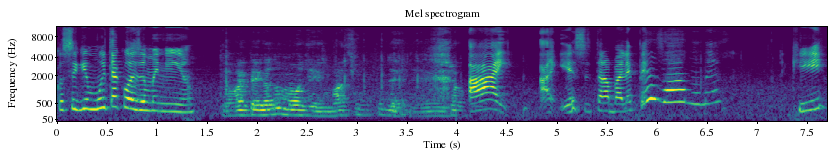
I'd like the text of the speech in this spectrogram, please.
Consegui muita coisa, maninho. Então vai pegando um monte aí, o máximo que puder. Eu já... Ai, ai, esse trabalho é pesado, né? Aqui.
